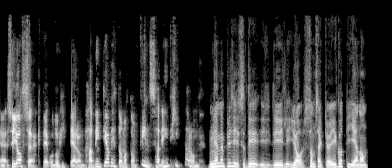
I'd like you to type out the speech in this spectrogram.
Eh, Så jag sökte och då hittade jag dem. Hade inte jag vetat om att de finns hade jag inte hittat dem. Nej men precis, det, det, jag, som sagt jag har ju gått igenom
